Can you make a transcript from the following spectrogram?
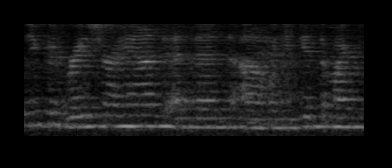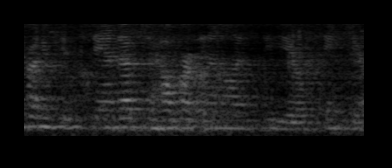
if you could raise your hand and then um, when you get the microphone, if you could stand up to help our panelists see you. Thank you.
